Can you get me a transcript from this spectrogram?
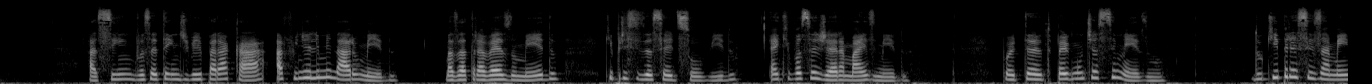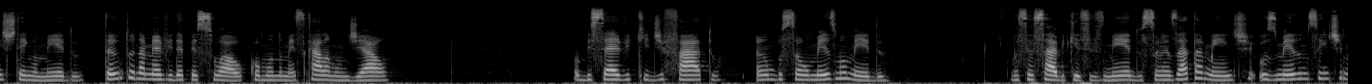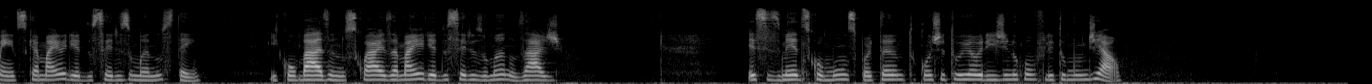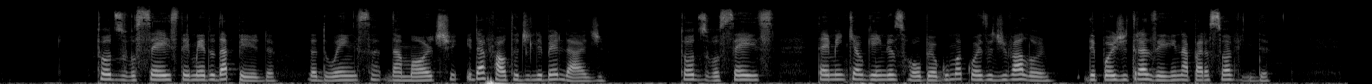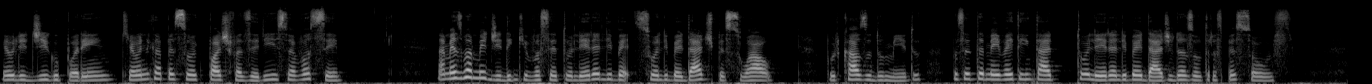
Assim, você tem de vir para cá a fim de eliminar o medo. Mas através do medo, que precisa ser dissolvido, é que você gera mais medo. Portanto, pergunte a si mesmo: do que precisamente tenho medo, tanto na minha vida pessoal como numa escala mundial? Observe que, de fato, ambos são o mesmo medo. Você sabe que esses medos são exatamente os mesmos sentimentos que a maioria dos seres humanos tem e com base nos quais a maioria dos seres humanos age. Esses medos comuns, portanto, constituem a origem do conflito mundial. Todos vocês têm medo da perda, da doença, da morte e da falta de liberdade. Todos vocês temem que alguém lhes roube alguma coisa de valor, depois de trazerem-na para sua vida. Eu lhe digo, porém, que a única pessoa que pode fazer isso é você. Na mesma medida em que você tolher liber sua liberdade pessoal, por causa do medo, você também vai tentar tolher a liberdade das outras pessoas.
